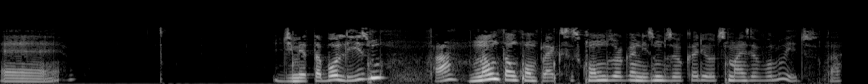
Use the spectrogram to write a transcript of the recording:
é, de metabolismo, tá? não tão complexas como os organismos eucariotos mais evoluídos. Tá?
